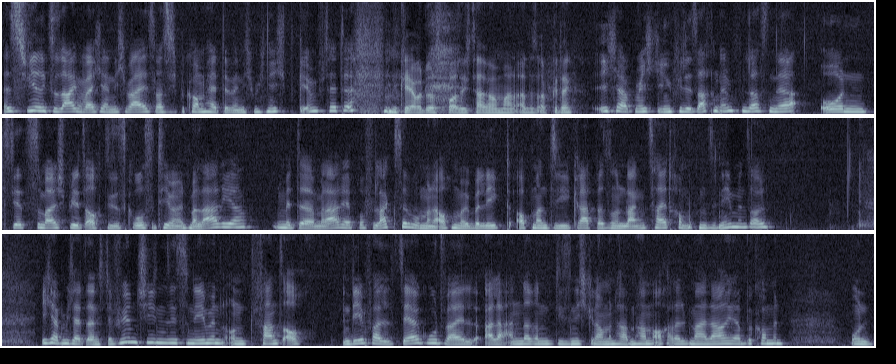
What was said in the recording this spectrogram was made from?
Es ist schwierig zu sagen, weil ich ja nicht weiß, was ich bekommen hätte, wenn ich mich nicht geimpft hätte. Okay, aber du hast vorsichtshalber mal alles abgedeckt. Ich habe mich gegen viele Sachen impfen lassen, ja. Und jetzt zum Beispiel jetzt auch dieses große Thema mit Malaria, mit der Malaria-Prophylaxe, wo man auch immer überlegt, ob man sie gerade bei so einem langen Zeitraum, ob man sie nehmen soll. Ich habe mich letztendlich dafür entschieden, sie zu nehmen und fand es auch in dem Fall sehr gut, weil alle anderen, die sie nicht genommen haben, haben auch alle Malaria bekommen. Und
